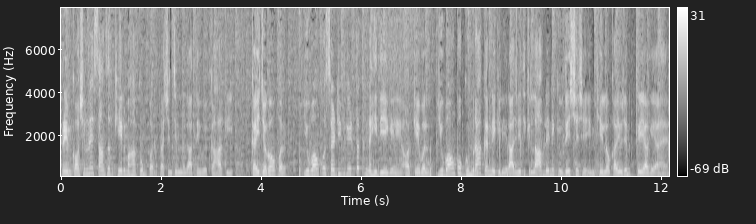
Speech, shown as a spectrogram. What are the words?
प्रेम कौशल ने सांसद खेल महाकुंभ पर प्रश्न चिन्ह लगाते हुए कहा कि कई जगहों पर युवाओं को सर्टिफिकेट तक नहीं दिए गए हैं और केवल युवाओं को गुमराह करने के लिए राजनीतिक लाभ लेने के उद्देश्य से इन खेलों का आयोजन किया गया है।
